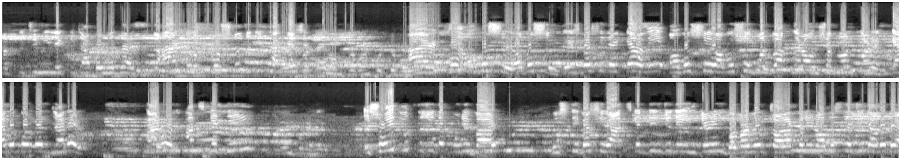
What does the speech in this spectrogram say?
সবকিছু মিলে একটু চাপের মধ্যে আছে। আর কোনো প্রশ্ন যদি থাকে সেটা নিয়ে। অংশগ্রহণ করতে বলব। আর হ্যাঁ অবশ্যই অবশ্যই। দেশবাসীদেরকে আমি অবশ্যই অবশ্যই বলব আপনারা অংশগ্রহণ করেন। কেন করবেন জানেন? কারণ আজকের দিন শহীদ মুক্তিযোদ্ধা পরিবার বস্তিবাসীরা আজকের দিন যদি ইন্টারিম গভর্নমেন্ট চলাকালীন অবস্থায় যদি আমাদের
